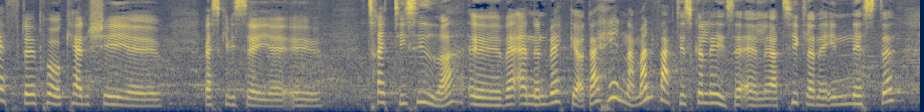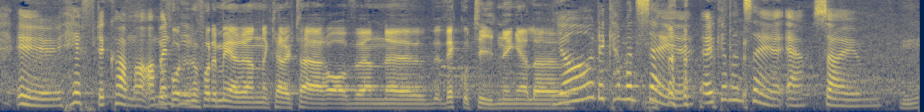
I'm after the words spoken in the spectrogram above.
hæfte på kanskje, øh, hvad skal vi sige, øh, 30 sider øh, hver anden vecka. Og der hinder man faktisk at læse alle artiklerne inden næste øh, hæfte kommer. Og Då får, då får det mer en karaktär av en eh, veckotidning eller Ja, det kan man säga. Det kan man säga, ja. Så mm,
